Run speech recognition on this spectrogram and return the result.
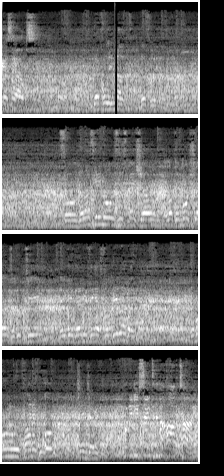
yourselves? No, definitely not. Definitely not. So the last game was special. A lot of emotions, a good team. They gave everything as Aston Villa, but the moment we find a goal, change everything. What did you say to them at half-time?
